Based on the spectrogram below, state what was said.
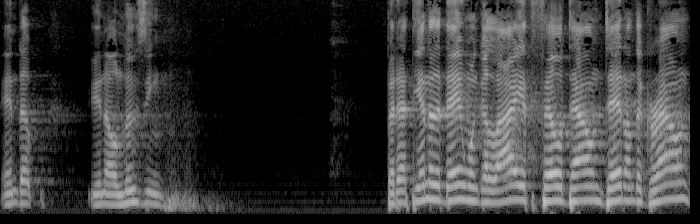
end up, you know, losing But at the end of the day, when Goliath fell down dead on the ground,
